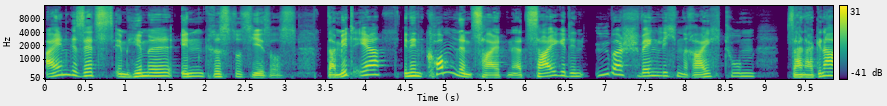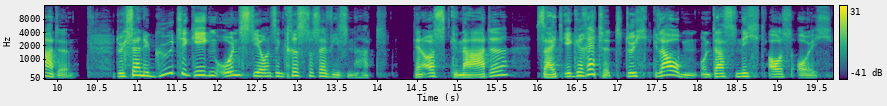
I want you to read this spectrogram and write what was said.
eingesetzt im Himmel in Christus Jesus, damit er in den kommenden Zeiten erzeige den überschwänglichen Reichtum seiner Gnade durch seine Güte gegen uns, die er uns in Christus erwiesen hat. Denn aus Gnade seid ihr gerettet durch Glauben und das nicht aus euch.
